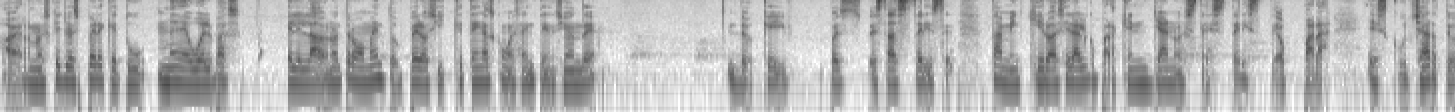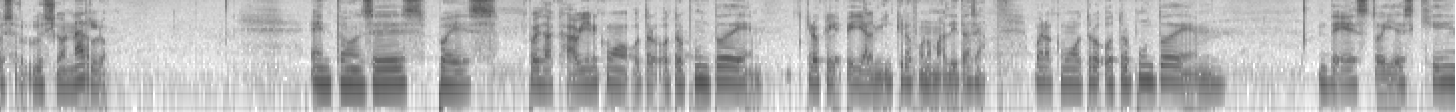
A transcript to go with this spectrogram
A ver, no es que yo espere que tú me devuelvas el helado en otro momento, pero sí que tengas como esa intención de de, ok, pues estás triste, también quiero hacer algo para que ya no estés triste o para escucharte o solucionarlo. Entonces, pues, pues acá viene como otro, otro punto de, creo que le pegué al micrófono, maldita sea. Bueno, como otro, otro punto de, de esto y es que,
